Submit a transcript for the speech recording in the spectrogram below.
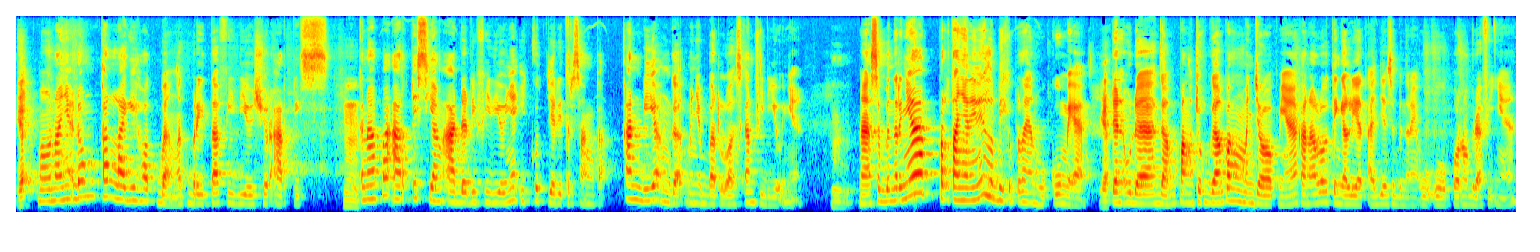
Ya. Mau nanya dong, kan lagi hot banget berita video sure artis. Hmm. Kenapa artis yang ada di videonya ikut jadi tersangka? Kan dia nggak menyebarluaskan videonya. Hmm. Nah, sebenarnya pertanyaan ini lebih ke pertanyaan hukum ya. Ya. Dan udah gampang, cukup gampang menjawabnya karena lo tinggal lihat aja sebenarnya UU pornografinya.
